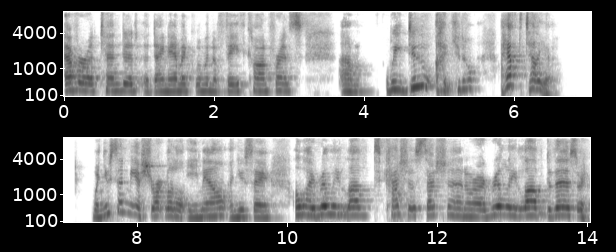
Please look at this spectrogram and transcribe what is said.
ever attended a Dynamic Women of Faith conference. Um, we do, you know, I have to tell you, when you send me a short little email and you say, Oh, I really loved Kasia's session, or I really loved this, or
